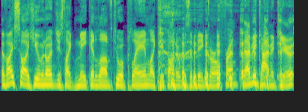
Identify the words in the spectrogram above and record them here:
if I saw a humanoid just like making love to a plane like he thought it was a big girlfriend, that'd be kind of cute.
